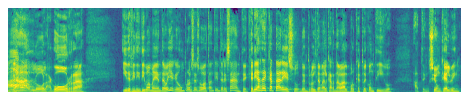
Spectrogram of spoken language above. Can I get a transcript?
grafiarlo, la gorra. Y definitivamente, oye, que es un proceso bastante interesante. Quería rescatar eso dentro del tema del carnaval porque estoy contigo. Atención, Kelvin.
